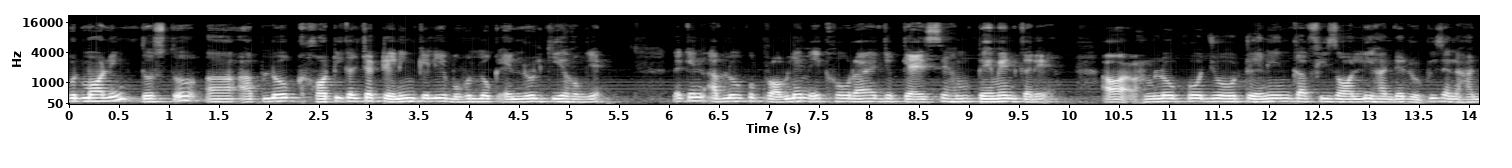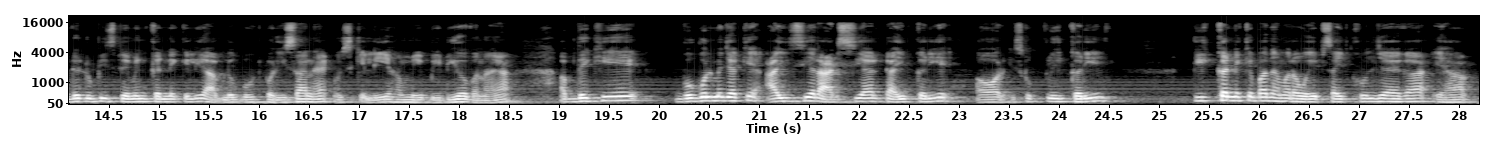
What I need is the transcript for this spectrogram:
गुड मॉर्निंग दोस्तों आप लोग हॉर्टिकल्चर ट्रेनिंग के लिए बहुत लोग एनरोल किए होंगे, लेकिन आप लोगों को प्रॉब्लम एक हो रहा है जो कैसे हम पेमेंट करें। और हम लोग को जो ट्रेनिंग का fees only hundred rupees and hundred rupees payment करने के लिए आप लोग बहुत परेशान हैं, उसके लिए हम ये वीडियो बनाया। अब देखिए गूगल में जाके I C R R C R type करिए और इसको क्लिक करिए। क्लिक करने के बाद हमारा वेबसाइट खुल जाएगा। यहाँ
